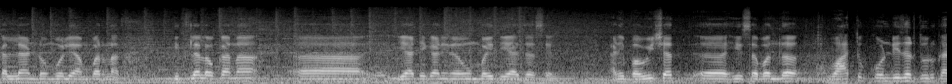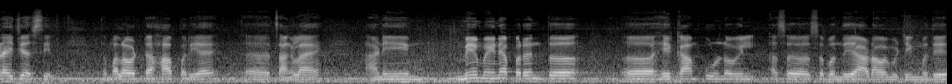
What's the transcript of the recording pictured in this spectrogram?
कल्याण डोंबोली अंबरनाथ इथल्या लोकांना या ठिकाणी नवी मुंबईत यायचं असेल. आणि भविष्यात ही संबंध वाहतूक कोंडी जर दूर करायची असेल तर मला वाटतं हा पर्याय चांगला आहे. आणि मे महिन्यापर्यंत हे काम पूर्ण होईल असं संबंध या आढावा मिटिंगमध्ये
